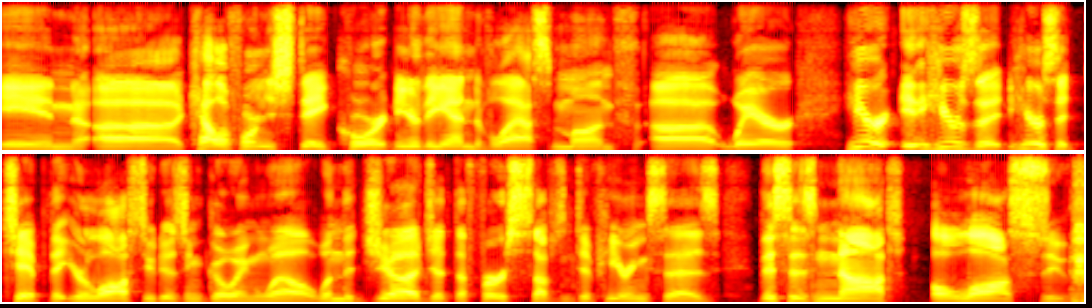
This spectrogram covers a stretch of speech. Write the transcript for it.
in uh, California State Court near the end of last month. Uh, where here here's a here's a tip that your lawsuit isn't going well. When the judge at the first substantive hearing says this is not a lawsuit,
